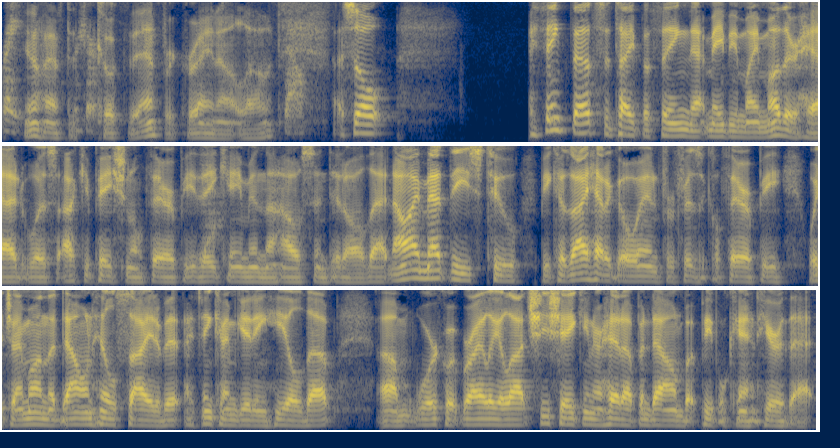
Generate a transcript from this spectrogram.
right. You don't have to sure. cook then for crying out loud. So So I think that's the type of thing that maybe my mother had was occupational therapy. They came in the house and did all that. Now I met these two because I had to go in for physical therapy, which I'm on the downhill side of it. I think I'm getting healed up. Um, work with Riley a lot. She's shaking her head up and down, but people can't hear that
